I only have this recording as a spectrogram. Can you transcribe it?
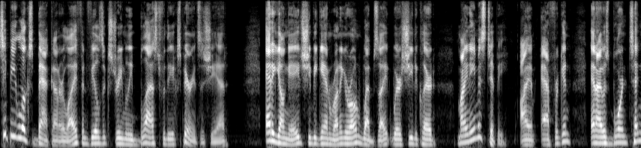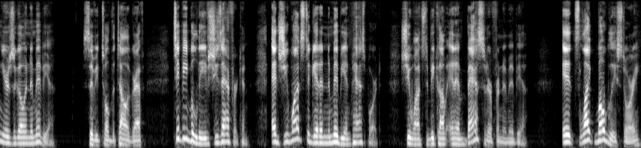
Tippi looks back on her life and feels extremely blessed for the experiences she had. At a young age she began running her own website where she declared my name is Tippi. I am African and I was born 10 years ago in Namibia. Sylvie told the Telegraph Tippi believes she's African and she wants to get a Namibian passport. She wants to become an ambassador for Namibia. It's like Mowgli's story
